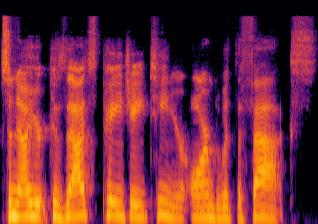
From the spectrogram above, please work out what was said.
so now you're because that's page 18 you're armed with the facts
